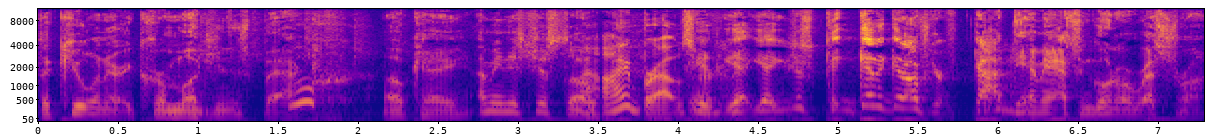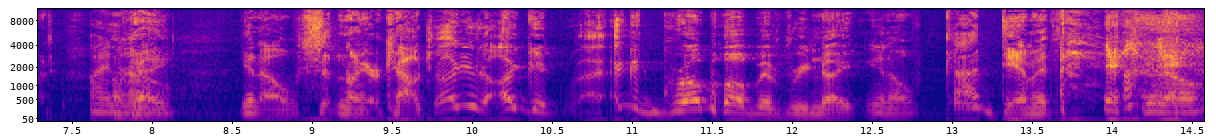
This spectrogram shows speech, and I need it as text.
The culinary curmudgeon is back. Okay, I mean it's just so My eyebrows are- It- yeah, yeah. You just g- gotta get off your goddamn ass and go to a restaurant. I know. Okay, you know, sitting on your couch. I, you I get I get Grubhub every night. You know, god damn it. you know,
